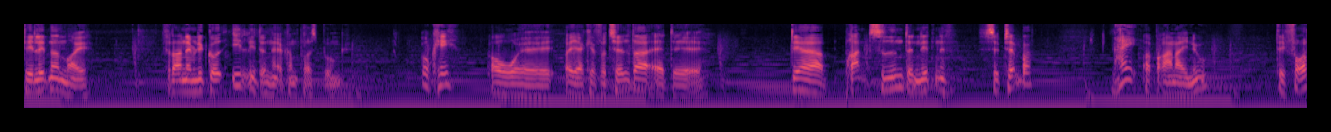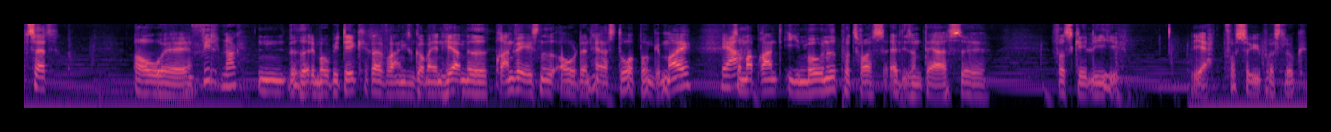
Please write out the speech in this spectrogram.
det er lidt noget møg. For der er nemlig gået ild i den her kompostbunke. Okay. Og, øh, og jeg kan fortælle dig, at øh, det har brændt siden den 19. september, Nej. og brænder endnu. Det er fortsat. Og øh, Vildt nok. mm, hvad hedder det, Moby Dick-referencen kommer ind her med brandvæsenet og den her store bunke møg, Ja. som har brændt i en måned på trods af ligesom deres øh, forskellige ja, forsøg på at slukke.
